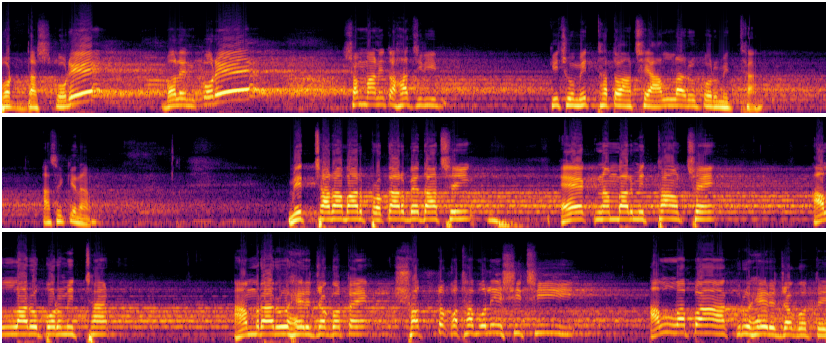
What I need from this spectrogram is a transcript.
বরদাস্ত করে, বলেন করে, সম্মানিত হাজির কিছু মিথ্যা তো আছে, আল্লাহর উপর মিথ্যা। আছে কিনা মিথ্যার আবার প্রকারভেদ আছে। এক নাম্বার মিথ্যা হচ্ছে, আল্লাহর উপর মিথ্যা। আমরা রুহের জগতে সত্য কথা বলে এসেছি। আল্লাহ পাক রুহের জগতে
